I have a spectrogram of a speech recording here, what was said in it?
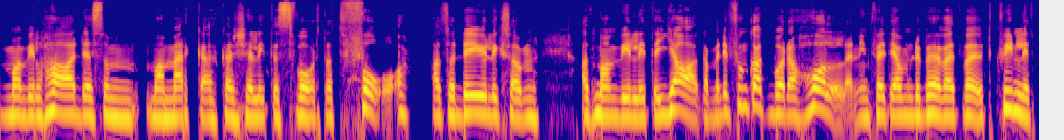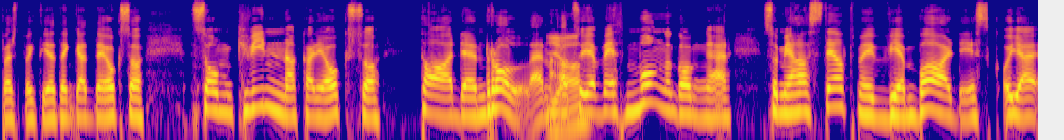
man vill ha det som man märker att kanske är lite svårt att få. Alltså det är ju liksom att man vill lite jaga men det funkar åt båda hållen. Inte vet jag om det behöver vara ett kvinnligt perspektiv. Jag tänker att det är också, som kvinna kan jag också ta den rollen. Ja. Alltså jag vet många gånger som jag har ställt mig vid en bardisk och jag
